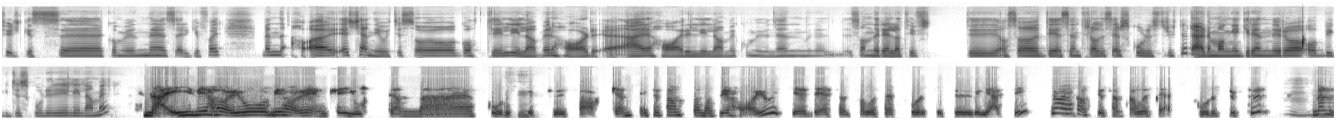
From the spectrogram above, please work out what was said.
fylkeskommunen eh, sørger for. Men jeg kjenner jo ikke så godt til Lillehammer. Har, er, har Lillehammer kommune en sånn relativt eh, altså desentralisert skolestruktur? Er det mange grender og, og bygdeskoler i Lillehammer? Nei, vi har jo, vi har jo egentlig gjort den uh, skolestruktursaken. ikke sant? Sånn at vi har jo ikke desentralisert skolestruktur, vil jeg si. Vi har en ganske sentralisert skolestruktur. Mm. Men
